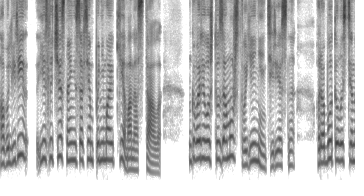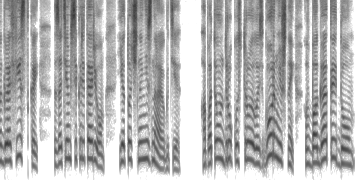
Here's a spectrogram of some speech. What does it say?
а Валерия, если честно, я не совсем понимаю, кем она стала. Говорила, что замужество ей неинтересно. Работала стенографисткой, затем секретарем, я точно не знаю где. А потом вдруг устроилась горничной в богатый дом.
